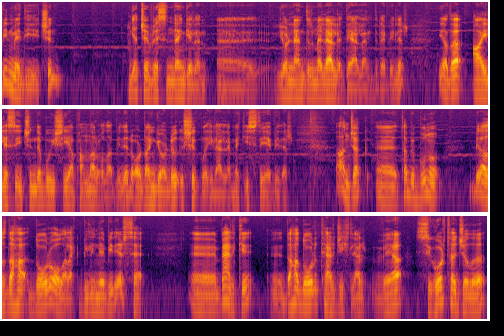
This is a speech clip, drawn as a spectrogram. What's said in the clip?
bilmediği için ya çevresinden gelen e, yönlendirmelerle değerlendirebilir ya da ailesi içinde bu işi yapanlar olabilir. Oradan gördüğü ışıkla ilerlemek isteyebilir. Ancak e, tabii bunu biraz daha doğru olarak bilinebilirse e, belki e, daha doğru tercihler veya sigortacılığı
